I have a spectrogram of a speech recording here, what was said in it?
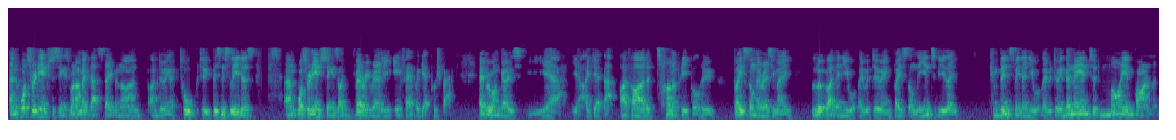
and what's really interesting is when I make that statement, I'm I'm doing a talk to business leaders. Um, what's really interesting is I very rarely, if ever, get pushback. Everyone goes, yeah, yeah, I get that. I've hired a ton of people who, based on their resume, looked like they knew what they were doing. Based on the interview, they convinced me they knew what they were doing. Then they entered my environment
